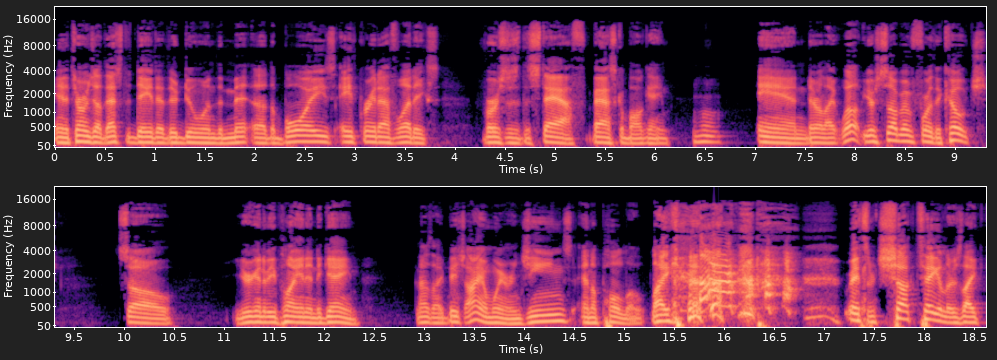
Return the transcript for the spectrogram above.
and it turns out that's the day that they're doing the uh, the boys eighth grade athletics versus the staff basketball game Mhm. and they're like, "Well, you're subbing for the coach, so you're going to be playing in the game." And I was like, "Bitch, I am wearing jeans and a polo, like, and some Chuck Taylors, like."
